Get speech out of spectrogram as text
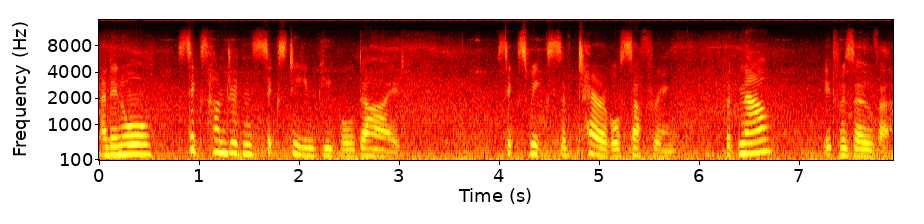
and in all, 616 people died. Six weeks of terrible suffering, but now it was over.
